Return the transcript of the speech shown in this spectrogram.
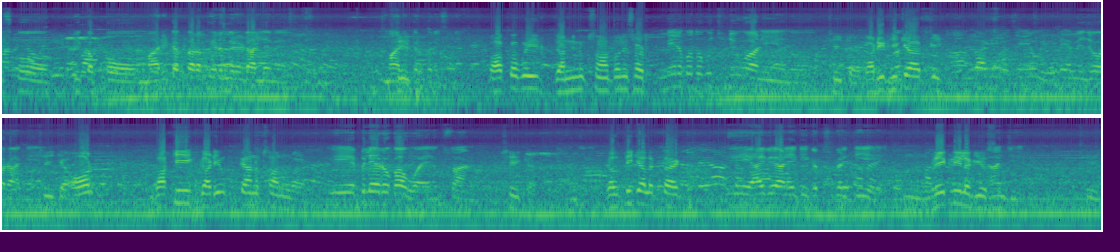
इसको पिकअप को मारी टक्कर फिर मेरे डाले में मारी टक्कर इसने। तो आपका कोई जानी नुकसान तो नहीं सर मेरे को तो कुछ नहीं हुआ नहीं है तो। ठीक है गाड़ी ठीक है आपकी? हाँ, गाड़ी बस ये हुई डैमेज और आगे। ठीक है और बाकी गाड़ियों को क्या नुकसान हुआ है? ये ब्लेरो का हुआ है नुकसान। ठीक है। गलती क्या लगता है? ये हाईवे वाले की गलती है। हम्म, ब्रेक नहीं लगी हाँ जी। ठीक।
